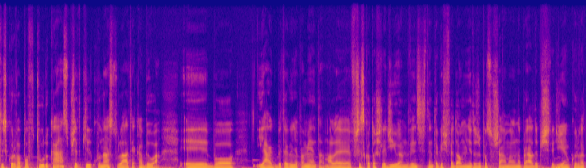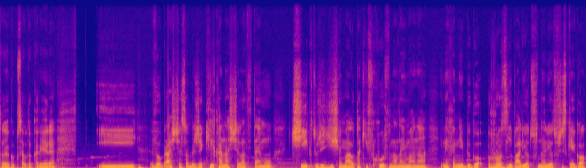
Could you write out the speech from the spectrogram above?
to jest kurwa powtórka sprzed kilkunastu lat, jaka była. Yy, bo ja jakby tego nie pamiętam, ale wszystko to śledziłem, więc jestem tego świadomy. Nie to, że posłyszałem, ale naprawdę prześledziłem kurwa tą jego pseudokarierę. I wyobraźcie sobie, że kilkanaście lat temu ci, którzy dzisiaj mają taki wkurw na Najmana i najchętniej by go rozjebali, odsunęli od wszystkiego,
